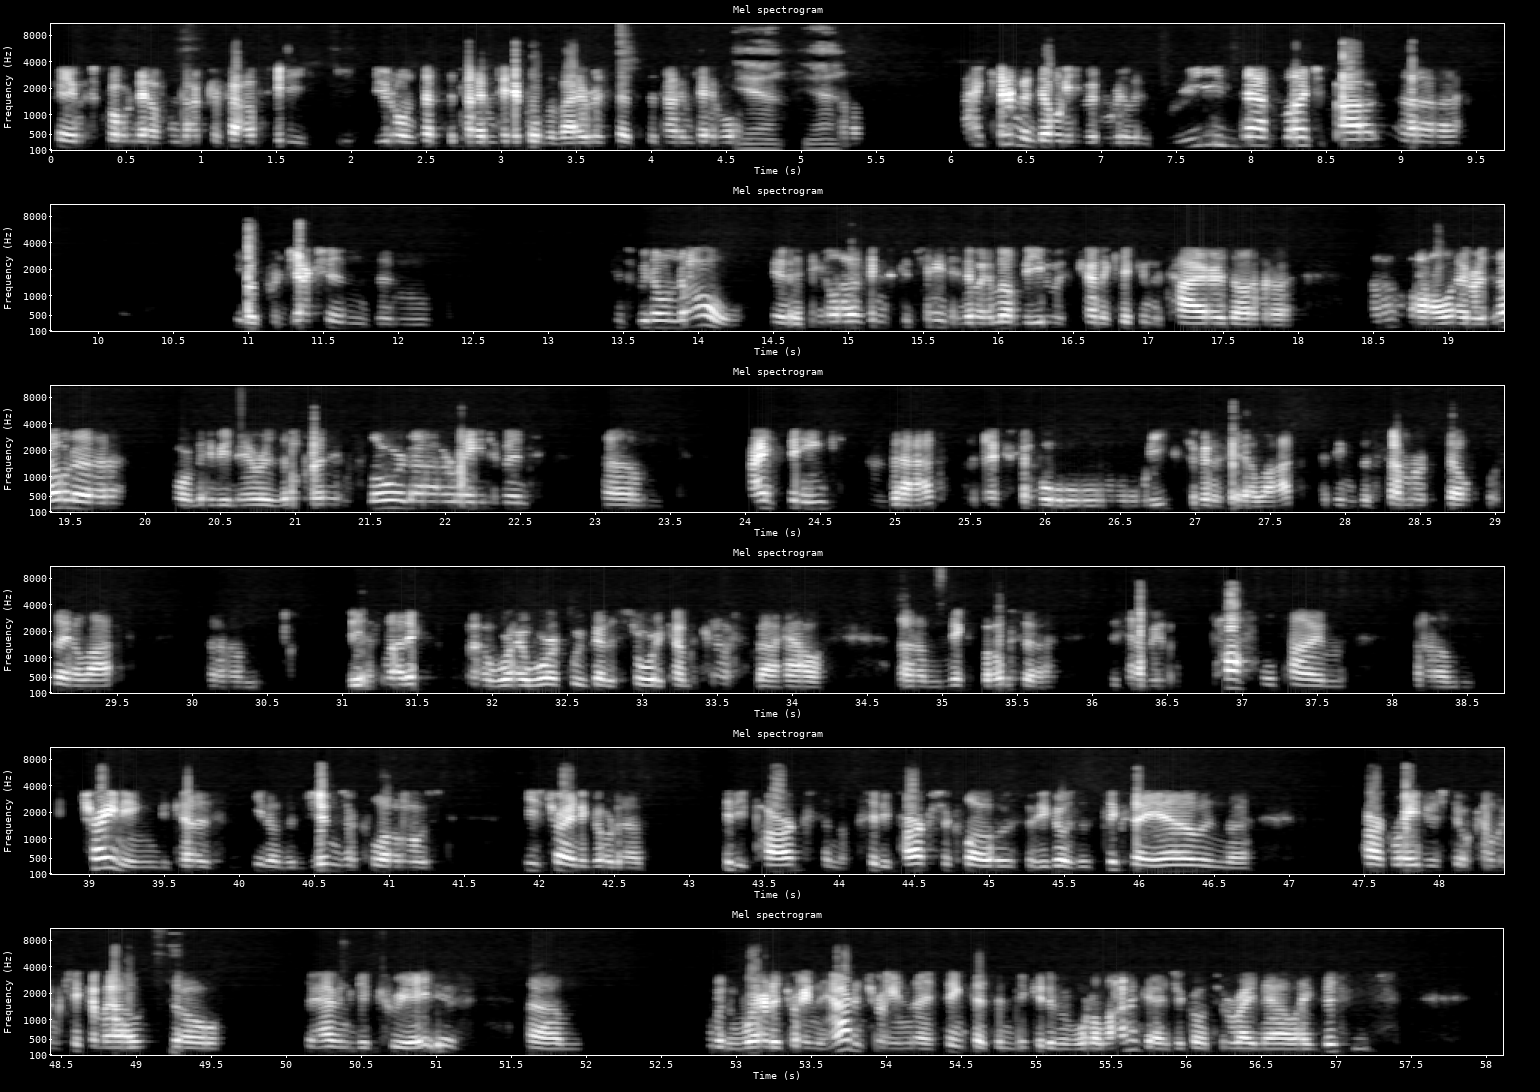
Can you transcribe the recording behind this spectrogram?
famous quote now from Dr. Fauci: "You don't set the timetable; the virus sets the timetable." Yeah, yeah. Uh, I kind of don't even really read that much about uh, you know projections and because we don't know, and I think a lot of things could change. I know MLB was kind of kicking the tires on a, a all Arizona or maybe an Arizona and Florida arrangement. Um, I think that the next couple weeks are going to say a lot. I think the summer itself will say a lot. Um, the Athletic, uh, where I work, we've got a story coming out about how um, Nick Bosa is having a possible time um, training because you know the gyms are closed. He's trying to go to city parks, and the city parks are closed. So he goes at 6 a.m. and the park rangers still come and kick him out. So they're having to get creative um, with where to train and how to train. And I think that's indicative of what a lot of guys are going through right now. Like this is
